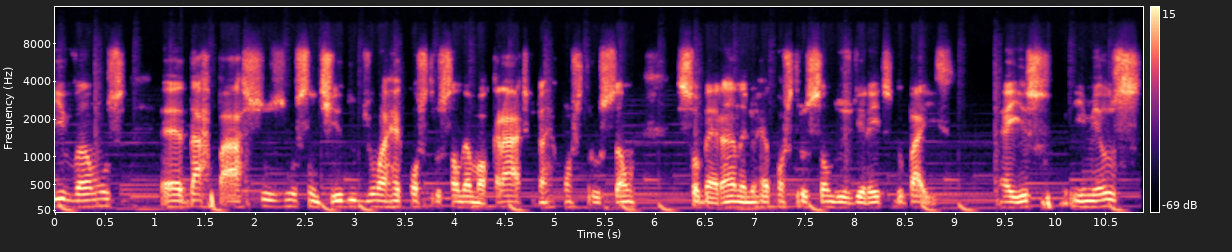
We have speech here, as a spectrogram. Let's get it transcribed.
e vamos é, dar passos no sentido de uma reconstrução democrática, de uma reconstrução soberana, de uma reconstrução dos direitos do país. É isso. E meus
